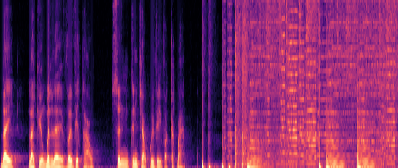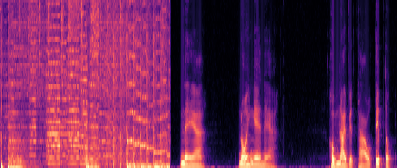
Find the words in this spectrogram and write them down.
Đây là chuyện bên lề với Việt Thảo. Xin kính chào quý vị và các bạn. Nè, nói nghe nè. Hôm nay Việt Thảo tiếp tục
